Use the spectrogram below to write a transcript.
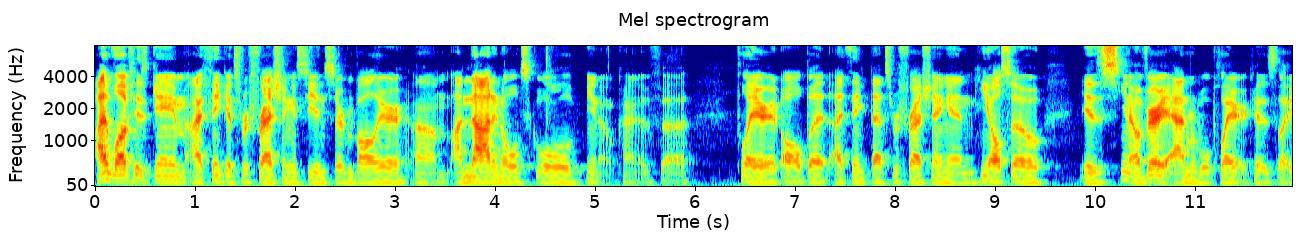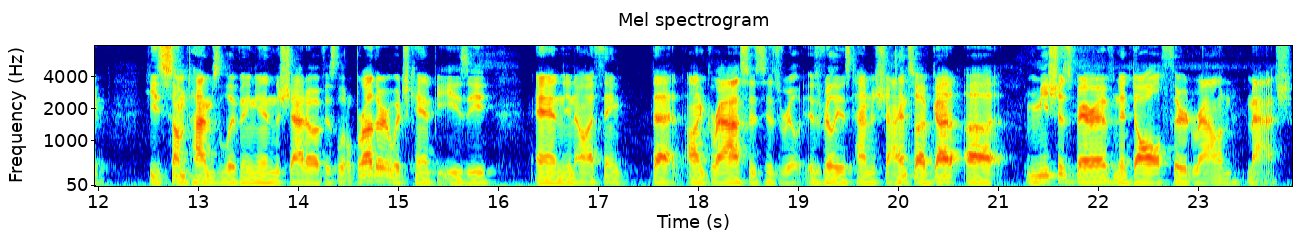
I love his game. I think it's refreshing to see him serve and volleyer. Um, I'm not an old school, you know, kind of uh, player at all, but I think that's refreshing. And he also is, you know, a very admirable player because like he's sometimes living in the shadow of his little brother, which can't be easy. And you know, I think that on grass is his real is really his time to shine. So I've got a Misha Zverev Nadal third round match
